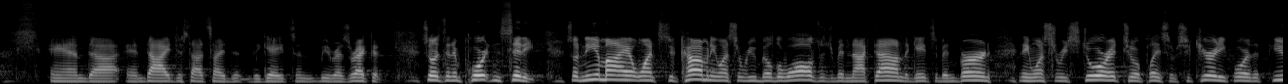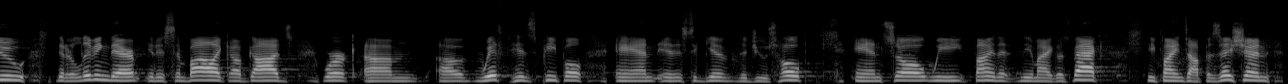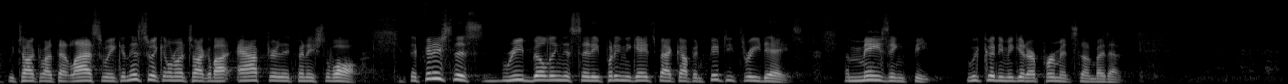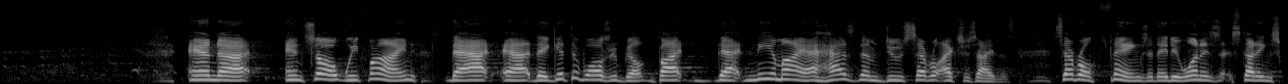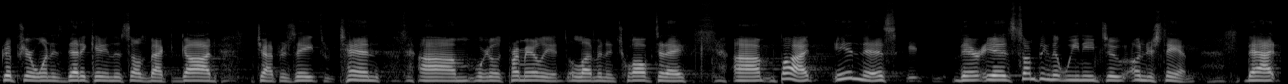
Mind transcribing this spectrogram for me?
and uh, and die just outside the, the, gates and be resurrected. So it's an important city. So Nehemiah wants to come and he wants to rebuild the walls, which have been knocked down, the gates have been burned, and he wants to restore it to a place of security for the few that are living there. It is symbolic of God's work um, uh, with his people, and it is to give the Jews hope. And so we find that Nehemiah goes back. He finds opposition. We talked about that last week. And this week I want to talk about after they finish the wall. They finished this rebuilding the city, putting the gates back up in 53 days. Amazing feat. We couldn't even get our permits done by then. and, uh, and so we find that uh, they get the walls rebuilt, but that Nehemiah has them do several exercises, several things that they do. One is studying scripture, one is dedicating themselves back to God, chapters 8 through 10. Um, we're going to look primarily at 11 and 12 today. Um, but in this, there is something that we need to understand that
